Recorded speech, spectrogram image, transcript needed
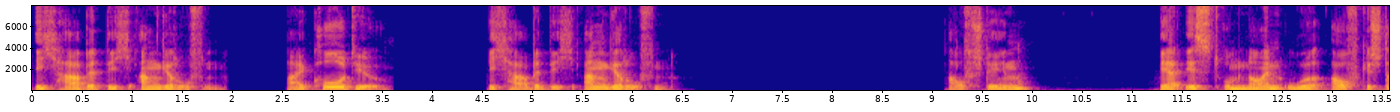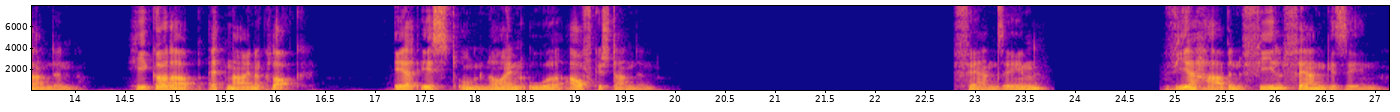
Ich habe dich angerufen. I called you. Ich habe dich angerufen. Aufstehen. Er ist um 9 Uhr aufgestanden. He got up at 9 o'clock. Er ist um 9 Uhr aufgestanden. Fernsehen. Wir haben viel ferngesehen.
